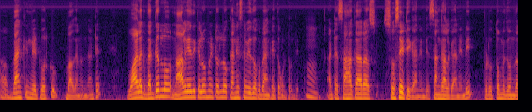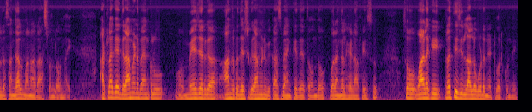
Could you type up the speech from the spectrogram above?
బ్యాంకింగ్ నెట్వర్క్ బాగానే ఉంది. అంటే వాళ్ళకి దగ్గరలో నాలుగైదు కిలోమీటర్లో కనీసం ఏదో ఒక బ్యాంక్ అయితే ఉంటుంది. అంటే సహకార సొసైటీ కానివ్వండి సంఘాలు కానివ్వండి ఇప్పుడు తొమ్మిది వందల సంఘాలు మన రాష్ట్రంలో ఉన్నాయి. అట్లాగే గ్రామీణ బ్యాంకులు మేజర్గా ఆంధ్రప్రదేశ్ గ్రామీణ వికాస్ బ్యాంక్ ఏదైతే ఉందో వరంగల్ హెడ్ ఆఫీసు. సో వాళ్ళకి ప్రతి జిల్లాలో కూడా నెట్వర్క్ ఉంది.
